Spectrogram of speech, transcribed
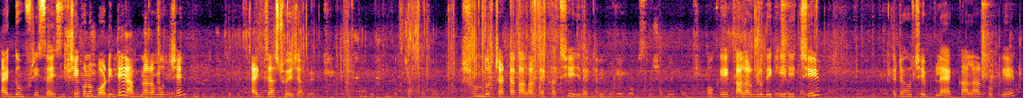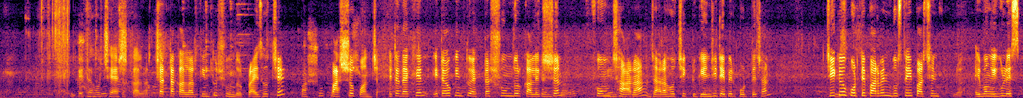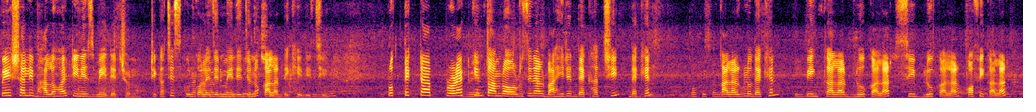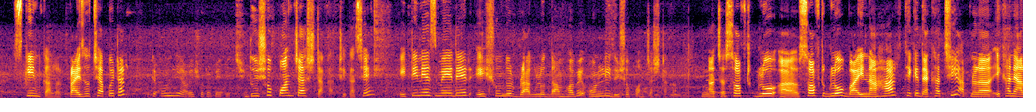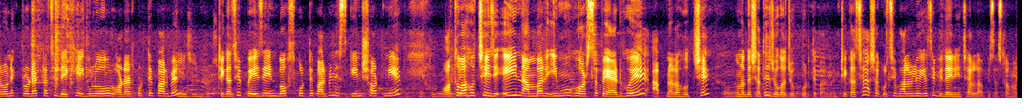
একদম ফ্রি সাইজ যে কোনো বডিতে আপনারা হচ্ছে অ্যাডজাস্ট হয়ে যাবে। সুন্দর চারটা কালার দেখাচ্ছি, এই দেখেন। ওকে কালারগুলো দেখিয়ে দিচ্ছি। এটা হচ্ছে ব্ল্যাক কালার ওকে এটা হচ্ছে অ্যাশ কালার চারটা কালার কিন্তু সুন্দর। প্রাইস হচ্ছে পাঁচশো পঞ্চাশ। এটা দেখেন, এটাও কিন্তু একটা সুন্দর কালেকশন ফোম ছাড়া, যারা হচ্ছে একটু গেঞ্জি টাইপের পরতে চান যে কেউ পড়তে পারবেন বুঝতেই পারছেন এবং এগুলো স্পেশালি ভালো হয় টিনেজ মেয়েদের জন্য। ঠিক আছে? স্কুল কলেজের মেয়েদের জন্য কালার দেখিয়ে দিচ্ছি। প্রত্যেকটা প্রোডাক্ট কিন্তু আমরা অরিজিনাল বাহিরের দেখাচ্ছি দেখেন? কালারগুলো দেখেন? Pink colour blue colour sea blue colour coffee colour skin colour price হচ্ছে আপু এটার? এটা অনলি আড়াইশো টাকায় দিচ্ছি। দুইশো পঞ্চাশ টাকা ঠিক আছে? এই টিনেজ মেয়েদের এই সুন্দর ব্রাগুলোর দাম হবে অনলি দুইশো পঞ্চাশ টাকা। আচ্ছা soft glow soft glow by Nahar থেকে দেখাচ্ছি। আপনারা এখানে আরও অনেক প্রোডাক্ট আছে দেখে এগুলো অর্ডার করতে পারবেন। ঠিক আছে পেজে ইনবক্স করতে পারবেন স্ক্রিনশট নিয়ে। অথবা হচ্ছে এই যে এই নাম্বার ইমো হোয়াটসঅ্যাপে অ্যাড হয়ে আপনারা হচ্ছে ওনাদের সাথে যোগাযোগ করতে পারবেন। ঠিক আছে আশা করছি ভালো লেগেছে। বিদায় নিচ্ছি আল্লাহ হাফিজ আসসালাম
